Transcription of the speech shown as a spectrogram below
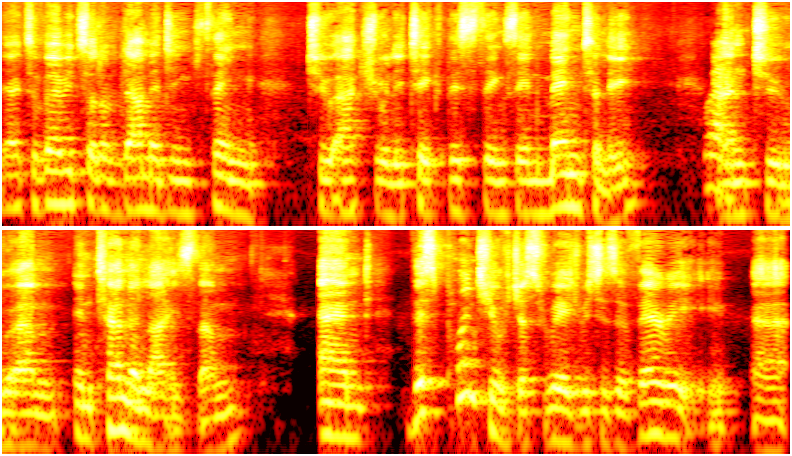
Yeah, it's a very sort of damaging thing to actually take these things in mentally right. and to um, internalize them. And this point you've just raised, which is a very, uh,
